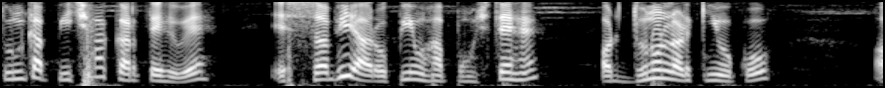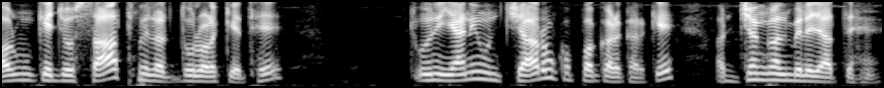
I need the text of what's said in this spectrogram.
तो उनका पीछा करते हुए ये सभी आरोपी वहाँ पहुँचते हैं और दोनों लड़कियों को और उनके जो साथ में दो लड़के थे उन यानी उन चारों को पकड़ करके और जंगल में ले जाते हैं।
